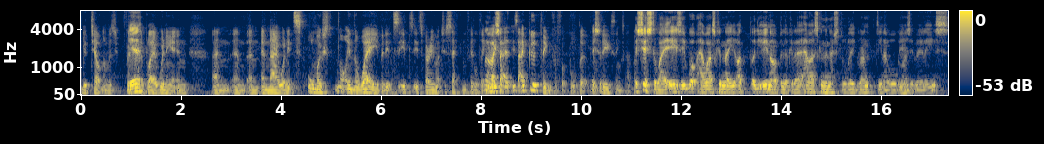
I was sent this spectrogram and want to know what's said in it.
with Cheltenham as Yeah. as a player winning it and, and, and, and, and now, when it's almost not in the way, but it's it's it's very much a second fiddle thing. No, is, that, is that a good thing for football that these a, things happen? It's just the way it is. It, what, how else can they? I, you know, I've been looking at how else can the National League run? You know, organise yeah. it really. It's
